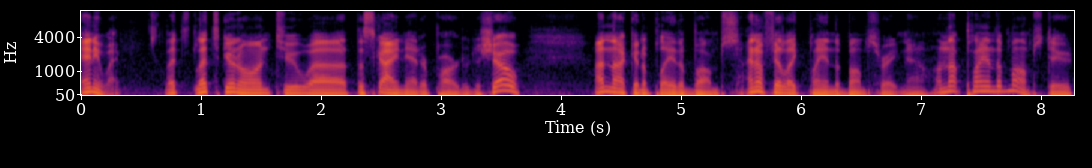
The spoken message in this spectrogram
anyway, let's let's get on to uh, the Skynetter part of the show. I'm not going to play the bumps. I don't feel like playing the bumps right now. I'm not playing the bumps, dude.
